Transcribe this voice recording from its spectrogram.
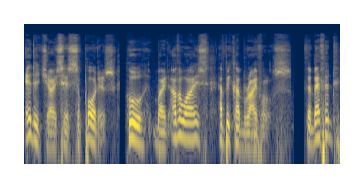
energize his supporters, who might otherwise have become rivals. The method,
